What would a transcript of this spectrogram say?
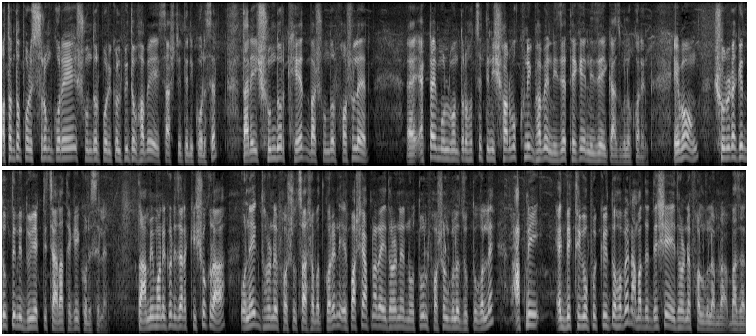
অত্যন্ত পরিশ্রম করে সুন্দর পরিকল্পিতভাবে এই চাষটি তিনি করেছেন। তার এই সুন্দর ক্ষেত বা সুন্দর ফসলের একটাই মূল মন্ত্র হচ্ছে তিনি সর্বক্ষণিকভাবে নিজে থেকে নিজে এই কাজগুলো করেন। এবং শুরুটা কিন্তু তিনি দুই একটি চারা থেকেই করেছিলেন। তো আমি মনে করি যারা কৃষকরা অনেক ধরনের ফসল চাষাবাদ করেন, এর পাশে আপনারা এই ধরনের নতুন ফসলগুলো যুক্ত করলে আপনি একদিক থেকে উপকৃত হবেন, আমাদের দেশে এই ধরনের ফলগুলো আমরা বাজার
